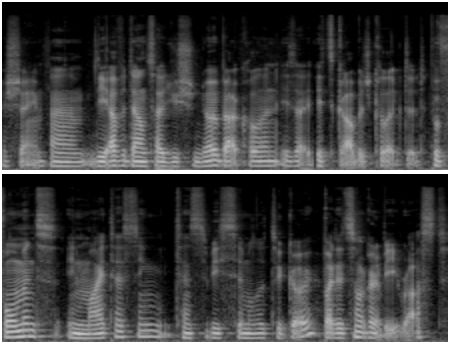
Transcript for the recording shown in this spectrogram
a shame. Um, the other downside you should know about Kotlin is that it's garbage collected. Performance in my testing tends to be similar to Go, but it's not going to beat Rust.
